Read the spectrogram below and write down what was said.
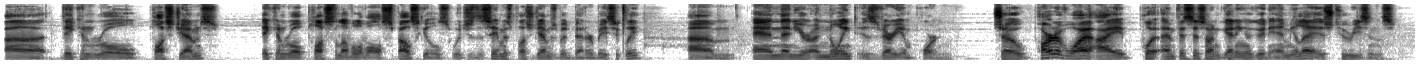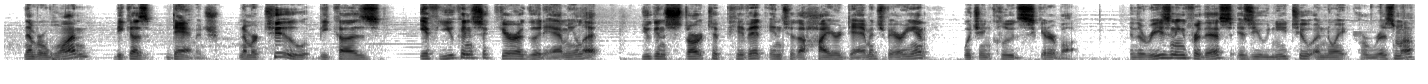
uh, they can roll plus gems, they can roll plus the level of all spell skills, which is the same as plus gems but better basically. Um, and then your anoint is very important. So part of why I put emphasis on getting a good amulet is two reasons. Number one, because damage. Number two, because if you can secure a good amulet, you can start to pivot into the higher damage variant, which includes Skitterbot. And the reasoning for this is you need to anoint Charisma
